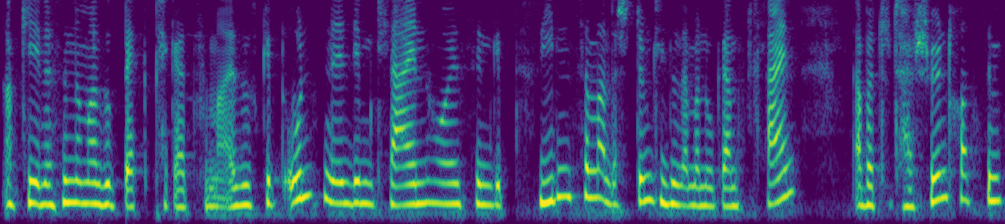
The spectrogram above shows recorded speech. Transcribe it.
Okay, das sind nochmal so Backpackerzimmer. Also es gibt unten in dem kleinen Häuschen gibt es sieben Zimmer, das stimmt, die sind aber nur ganz klein, aber total schön trotzdem.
